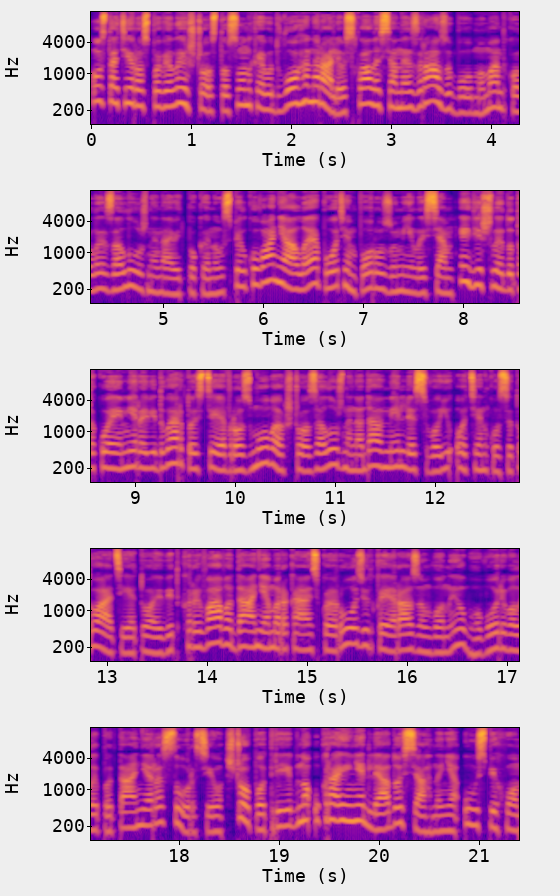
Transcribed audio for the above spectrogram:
У статті розповіли, що стосунки у двох генералів склалися не зразу. Був момент, коли залужний навіть покинув спілкування, але потім порозумілися і дійшли до такої міри відвертості в розмовах, що залужний надав Міллі свою оцінку ситуації. Той відкривав дані американської розвідки. і Разом вони обговорювали питання ресурсів, що потрібно Україні для досягнення успіху.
